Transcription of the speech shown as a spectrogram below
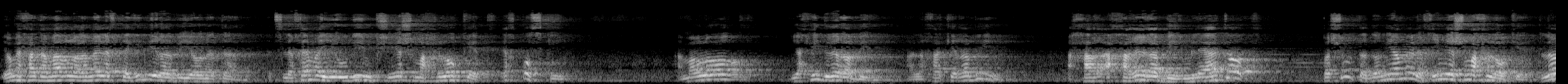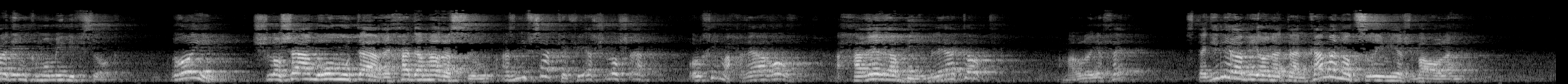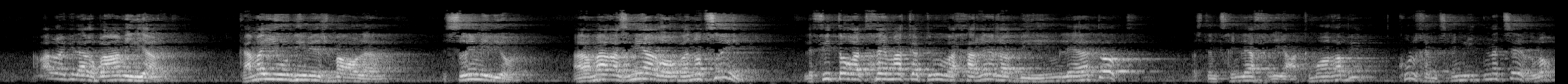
יום אחד אמר לו המלך, תגיד לי רבי יונתן, אצלכם היהודים כשיש מחלוקת, איך פוסקים? אמר לו, יחיד ורבים, הלכה כרבים. אחר, אחרי רבים להטות. פשוט, אדוני המלך, אם יש מחלוקת, לא יודעים כמו מי לפסוק, רואים, שלושה אמרו מותר, אחד אמר אסור, אז נפסק כפי השלושה. הולכים אחרי הרוב, אחרי רבים להטות. אמר לו, יפה. אז תגיד לי רבי יונתן, כמה נוצרים יש בעולם? אמר לו, נגיד ארבעה מיליארד. כמה יהודים יש בעולם? עשרים מיליון. אמר, אז מי הרוב? הנוצרים. לפי תורתכם מה כתוב? אחרי רבים להטות. אז אתם צריכים להכריע כמו הרבים. כולכם צריכים להתנצר, לא?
